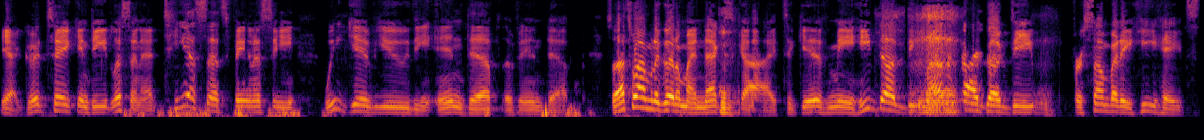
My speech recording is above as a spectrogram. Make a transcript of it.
Yeah, good take indeed. Listen, at TSS Fantasy, we give you the in depth of in depth. So that's why I'm going to go to my next guy to give me. He dug deep. My other guy dug deep for somebody he hates.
